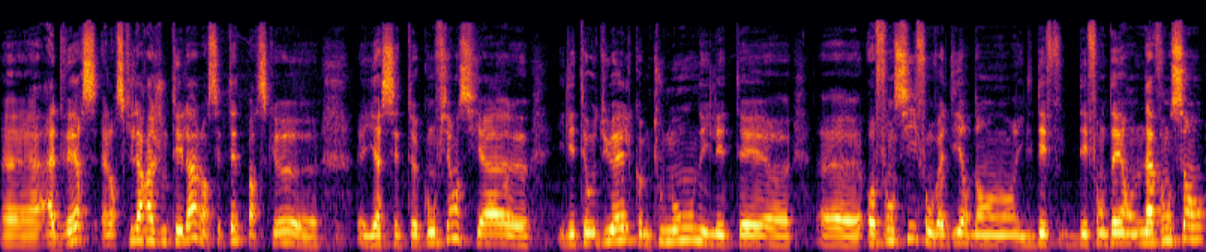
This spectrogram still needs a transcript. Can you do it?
adverse. Alors ce qu'il a rajouté là, alors c'est peut-être parce que il y a cette confiance, il, y a, il était au duel comme tout le monde, il était euh, euh, offensif, on va dire. Il défendait en avançant.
